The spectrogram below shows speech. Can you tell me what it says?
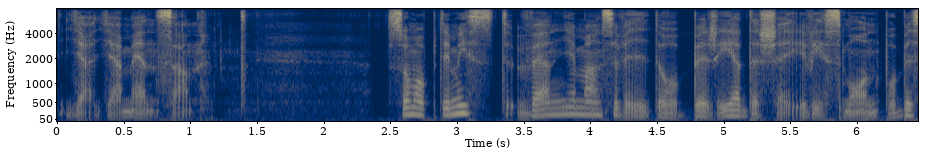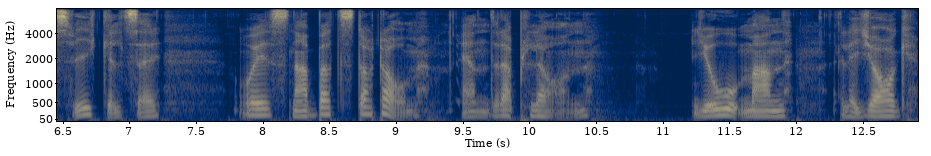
Jajamensan. Som optimist vänjer man sig vid och bereder sig i viss mån på besvikelser och är snabb att starta om, ändra plan. Jo, man, eller jag,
